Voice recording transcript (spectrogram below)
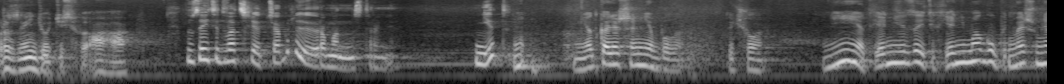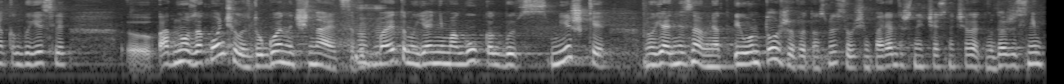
разведетесь вы, ага. Ну, за эти 20 лет у тебя были романы на стороне? Нет? Нет, конечно, не было. Ты что? Нет, я не из этих. Я не могу, понимаешь, у меня как бы если э, одно закончилось, другое начинается. Вот поэтому я не могу как бы с Мишки, ну я не знаю, у меня и он тоже в этом смысле очень порядочный и честный человек. Мы даже с ним,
